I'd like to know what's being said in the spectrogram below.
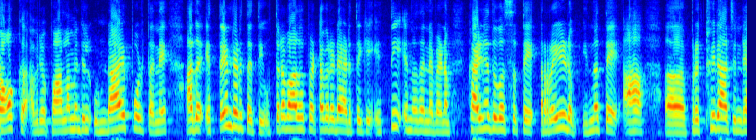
ടോക്ക് അവർ പാർലമെന്റിൽ ഉണ്ടായപ്പോൾ തന്നെ അത് എത്തേണ്ടടുത്തെത്തി. ഉത്തരവാദപ്പെട്ടവരുടെ അടുത്തേക്ക് എത്തി എന്ന് തന്നെ വേണം. കഴിഞ്ഞ ദിവസത്തെ റെയ്ഡും ഇന്നത്തെ ആ പൃഥ്വിരാജിന്റെ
